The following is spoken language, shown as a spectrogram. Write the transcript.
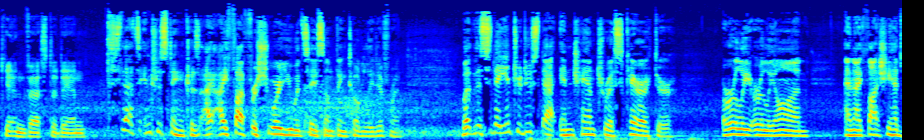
get invested in. See, that's interesting because I, I thought for sure you would say something totally different. But this, they introduced that enchantress character early, early on, and I thought she had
